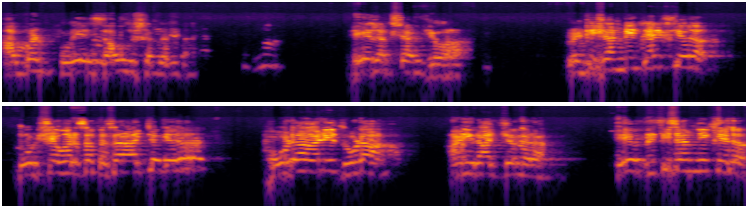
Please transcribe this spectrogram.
आपण पुढे जाऊ शकत नाही. हे लक्षात ठेवा. ब्रिटिशांनी तेच केलं. दोनशे वर्ष कसं राज्य केलं? थोडा आणि झोडा आणि राज्य करा. हे ब्रिटिशांनी केलं.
